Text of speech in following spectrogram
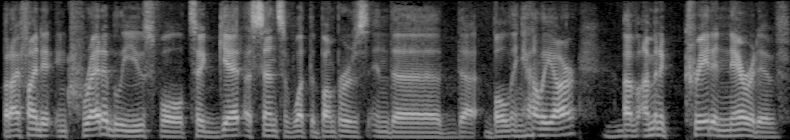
but I find it incredibly useful to get a sense of what the bumpers in the, the bowling alley are. Mm-hmm. Of I'm going to create a narrative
